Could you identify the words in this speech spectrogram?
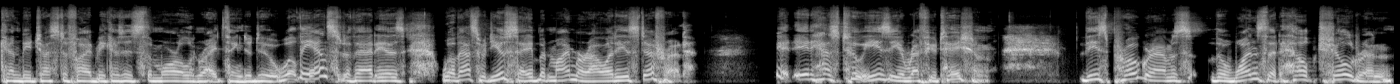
can be justified because it's the moral and right thing to do. Well, the answer to that is, well, that's what you say, but my morality is different. It, it has too easy a refutation. These programs, the ones that help children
